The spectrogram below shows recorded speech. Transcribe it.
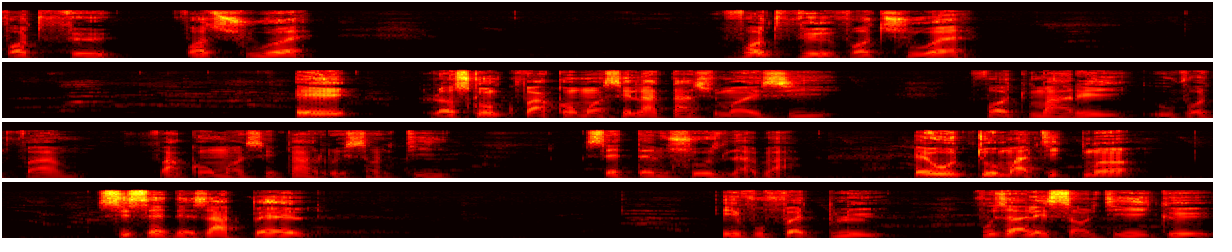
Votre feu, votre souhait, votre vœu, votre souhait. Et lorsqu'on va commencer l'attachement ici, votre mari ou votre femme va commencer par ressentir certaines choses là-bas. Et automatiquement, si c'est des appels et vous faites plus, vous allez sentir que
